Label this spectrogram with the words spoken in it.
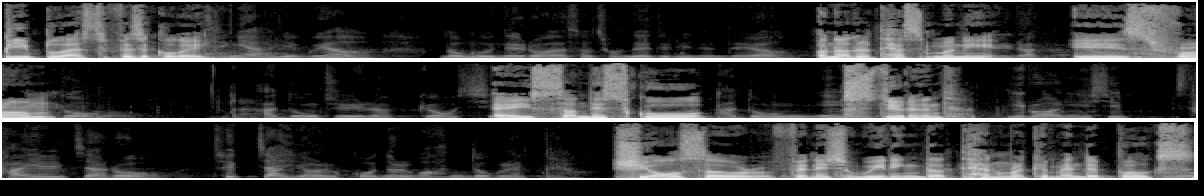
be blessed physically. Another testimony is from a Sunday school student. She also finished reading the 10 recommended books.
